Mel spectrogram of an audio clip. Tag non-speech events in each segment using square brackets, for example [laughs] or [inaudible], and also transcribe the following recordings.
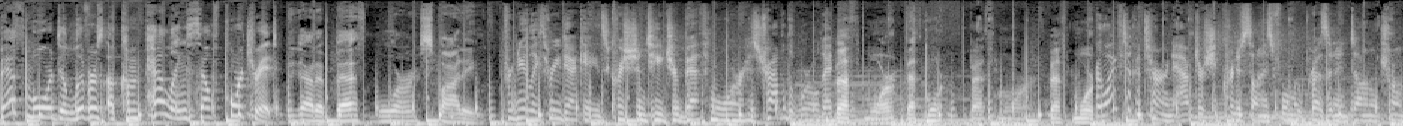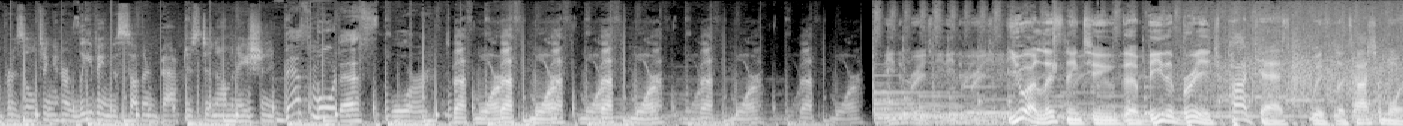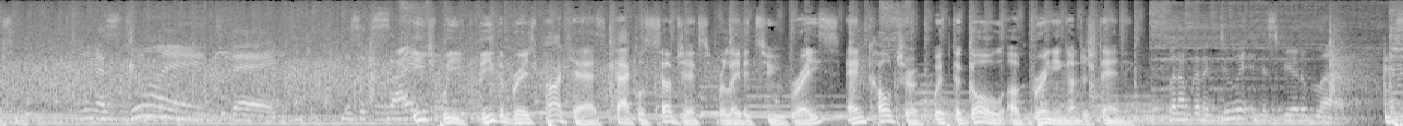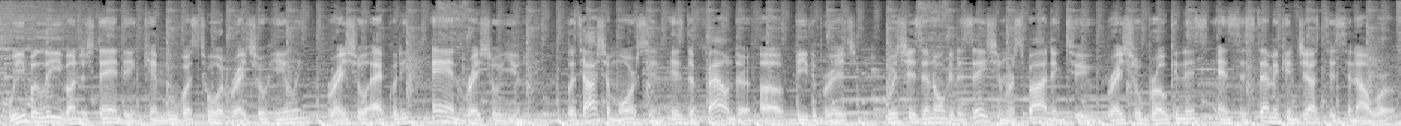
Beth Moore delivers a compelling self portrait. We got a Beth Moore spotting. For nearly three decades, Christian teacher Beth Moore has traveled the world. Beth Moore. Beth Moore. Beth Moore. Beth Moore. Her life took a turn after she criticized former President Donald Trump, resulting in her leaving the Southern Baptist denomination. Beth Moore. Beth Moore. Beth Moore. Beth Moore. Beth Moore. Beth Moore. Beth Moore. Beth Moore. Be the bridge. Be the bridge. You are listening to the Be the Bridge podcast with Latasha Morrison. How you guys doing today? Exciting. Each week, Be the Bridge podcast tackles subjects related to race and culture with the goal of bringing understanding. But I'm going to do it in the spirit of love. We believe understanding can move us toward racial healing, racial equity, and racial unity. Latasha Morrison is the founder of Be the Bridge, which is an organization responding to racial brokenness and systemic injustice in our world.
